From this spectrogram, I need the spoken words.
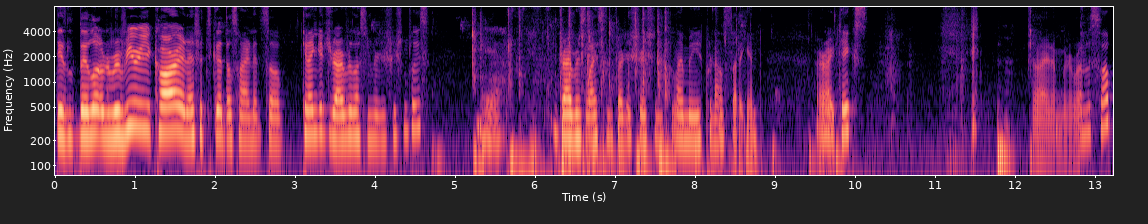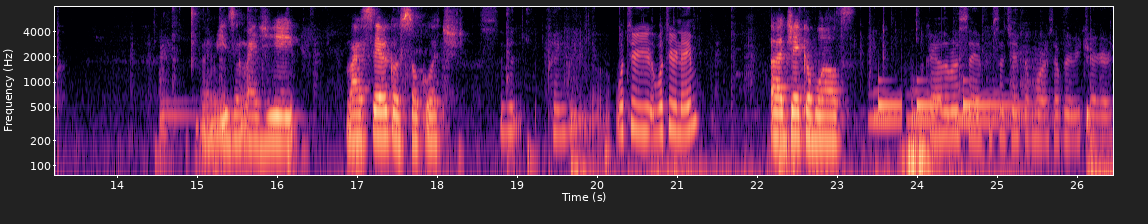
they they review your car, and if it's good, they'll sign it. So can I get your driver's license registration, please? Yeah. Driver's license registration. Let me pronounce that again. Alright, takes. Alright, I'm gonna run this up. I'm using my G8. My Civic was so glitched. Civic Penguin. What's your What's your name? Uh, Jacob Wells. Okay, I was gonna say if you said Jacob Morris, I'm gonna be triggered.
